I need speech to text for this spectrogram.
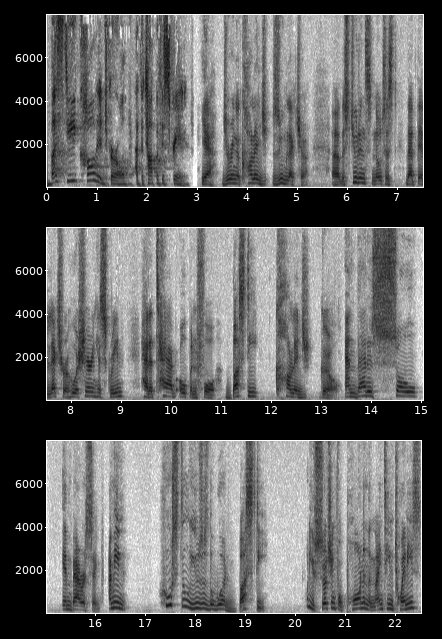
busty college girl at the top of his screen. Yeah, during a college Zoom lecture, uh, the students noticed that their lecturer, who was sharing his screen, had a tab open for busty college girl. And that is so embarrassing. I mean, who still uses the word busty? What are you searching for porn in the 1920s?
